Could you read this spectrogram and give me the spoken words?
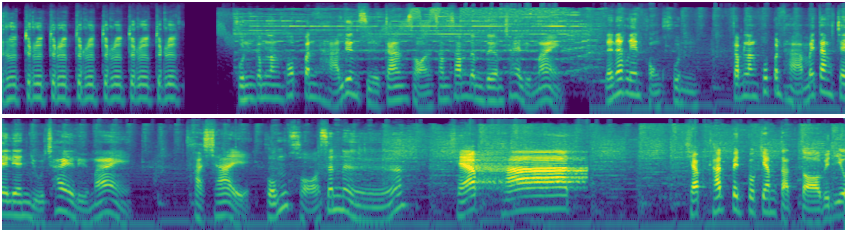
ตรุตรุตรุตรุตรุตรุตรุคุณกำลังพบปัญหาเรื่องสื่อการสอนซ้ำๆเดิมๆใช่หรือไม่ และนักเรียนของคุณกำลังพบปัญหาไม่ตั้งใจเรียนอยู่ใช่หรือไม่ ถ้าใช่ ผมขอเสนอ CapCut CapCut เป็นโปรแกรมตัดต่อวิดีโอ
